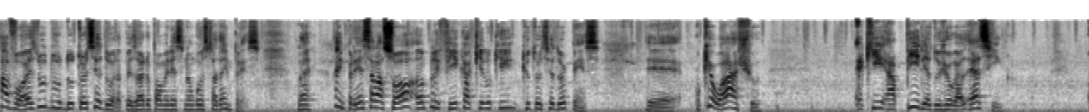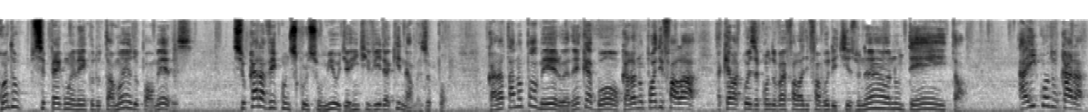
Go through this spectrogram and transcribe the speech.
a voz do, do, do torcedor, apesar do palmeirense não gostar da imprensa. Né? A imprensa ela só amplifica aquilo que, que o torcedor pensa. É, o que eu acho é que a pilha do jogador. É assim. Quando você pega um elenco do tamanho do Palmeiras, se o cara vem com um discurso humilde, a gente vira aqui, não, mas pô, o cara tá no Palmeiras, o elenco é bom, o cara não pode falar aquela coisa quando vai falar de favoritismo, não, não tem e tal. Aí quando o cara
